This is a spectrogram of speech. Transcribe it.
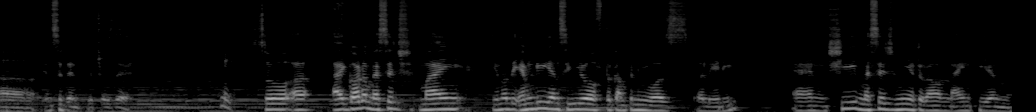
uh, incident which was there. Please. So uh, I got a message. My, you know, the MD and CEO of the company was a lady, and she messaged me at around 9 p.m.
